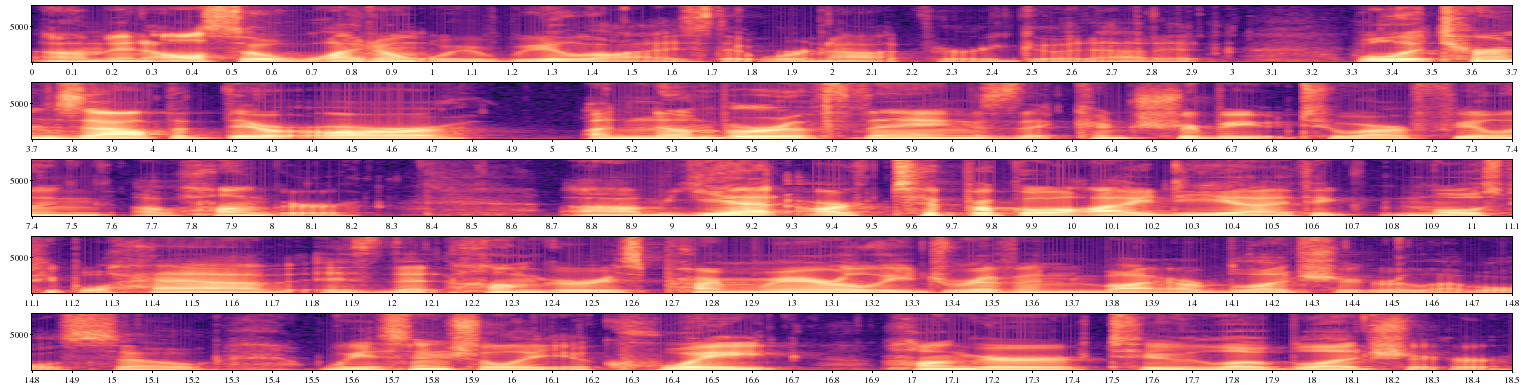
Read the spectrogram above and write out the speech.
Um, and also, why don't we realize that we're not very good at it? Well, it turns out that there are a number of things that contribute to our feeling of hunger. Um, yet, our typical idea, I think most people have, is that hunger is primarily driven by our blood sugar levels. So we essentially equate hunger to low blood sugar.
